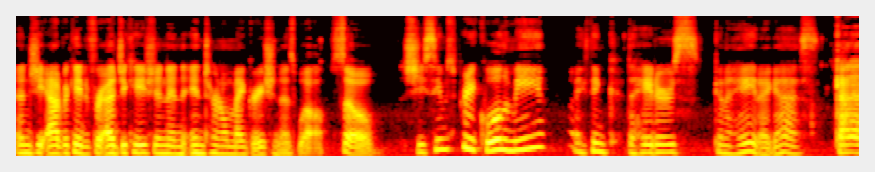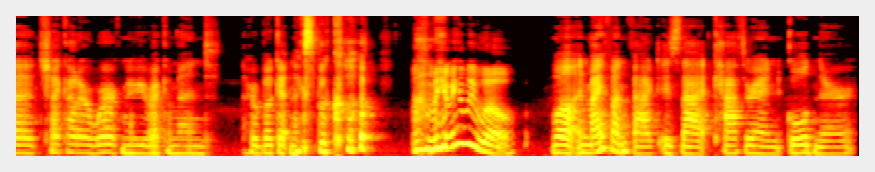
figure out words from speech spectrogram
and she advocated for education and internal migration as well. So she seems pretty cool to me. I think the haters gonna hate, I guess. Gotta check out her work. Maybe recommend her book at next book club. Maybe we will. Well, and my fun fact is that Katharine Goeldner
